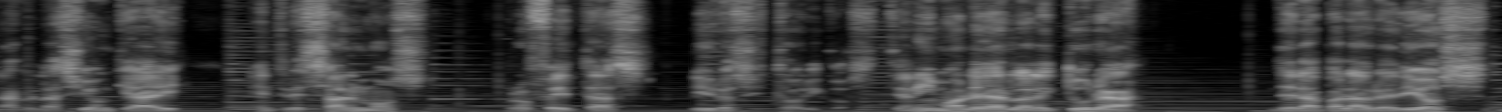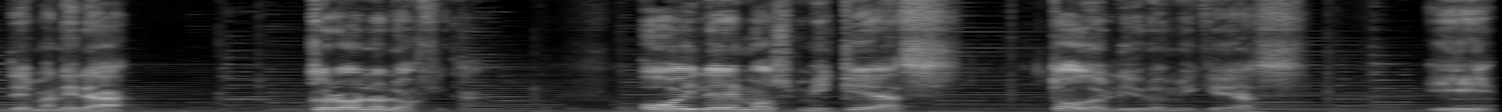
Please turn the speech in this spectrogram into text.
la relación que hay entre salmos, profetas, libros históricos. Te animo a leer la lectura de la palabra de Dios de manera cronológica. Hoy leemos Miqueas, todo el libro de Miqueas, y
